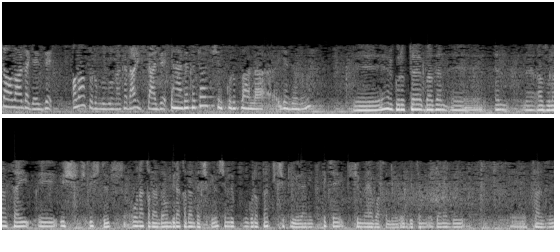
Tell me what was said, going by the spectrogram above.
dağlarda gezdi. Alan sorumluluğuna kadar yükseldi. Genelde kaçar kişilik gruplarla geziyordunuz? Ee, her grupta bazen e, en e, az olan sayı 3 3'tür. 10'a kadar da 11'e kadar da çıkıyor. Şimdi gruplar küçüklüyor. Yani gittikçe küçülmeye bakılıyor. Örgütün genel bir e, tarzı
